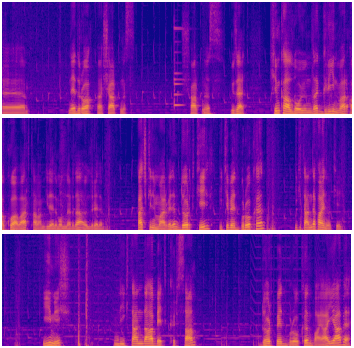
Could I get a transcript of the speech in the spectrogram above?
Ee, nedir o? Ha Sharpness. Sharpness. Güzel. Kim kaldı oyunda? Green var. Aqua var. Tamam gidelim onları da öldürelim. Kaç killim var benim? 4 kill. 2 bed broken. 2 tane de final kill. İyiymiş. Şimdi 2 tane daha bed kırsam. 4 bed broken. Bayağı iyi abi.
